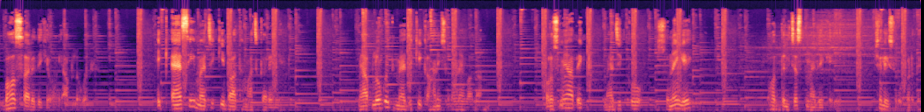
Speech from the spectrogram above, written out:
बहुत सारे देखे होंगे आप लोगों ने। एक ऐसी मैजिक की बात हम आज करेंगे। मैं आप लोगों को एक मैजिक की कहानी सुनाने वाला हूँ। और उसमें आप एक मैजिक को सुनेंगे, बहुत दिलचस्प मैजिक है। चलिए शुरू कर दें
